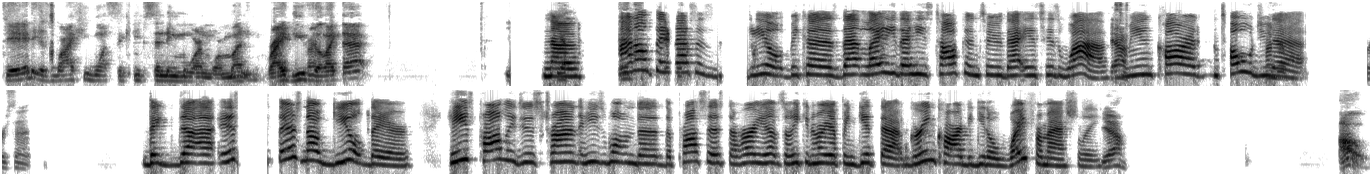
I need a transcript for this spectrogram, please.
did is why he wants to keep sending more and more money. Right? Do you feel like that? No, Yeah. I don't think that's his guilt because that lady that he's talking to, that is his wife. Yeah. Me and Cara told you Hundred- that. Percent. The, the it's there's no guilt there. He's probably just trying. He's wanting the the process to hurry up so he can hurry up and get that green card to get away from Ashley. Yeah. Oh,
